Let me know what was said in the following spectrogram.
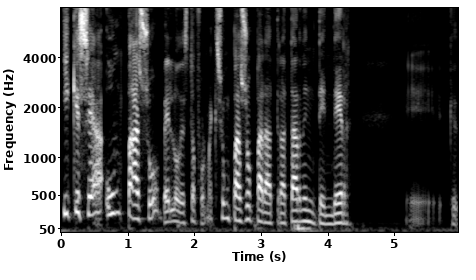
y que sea un paso, velo de esta forma, que sea un paso para tratar de entender, eh, que,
